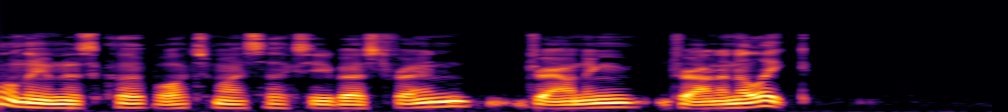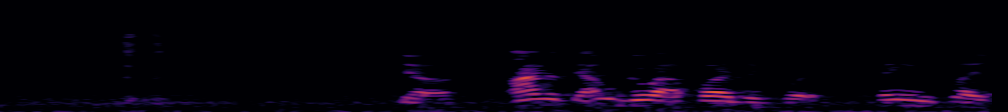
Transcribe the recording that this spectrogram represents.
I'll name this clip Watch My Sexy Best Friend Drowning Drown in a Lake. Yo, honestly, I would go out farther, but things like,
